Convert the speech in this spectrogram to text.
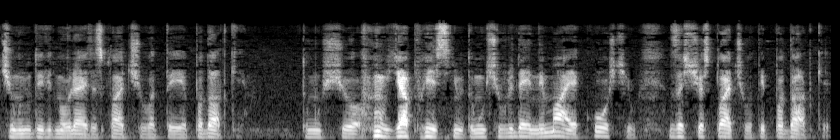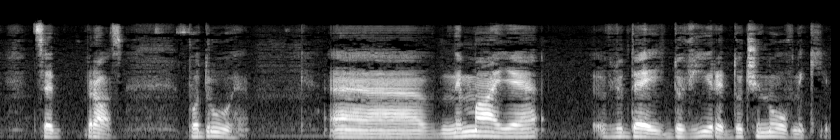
чому люди відмовляються сплачувати податки. Тому що я поясню, тому що в людей немає коштів за що сплачувати податки. Це раз. По-друге, е, немає в людей довіри до чиновників,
